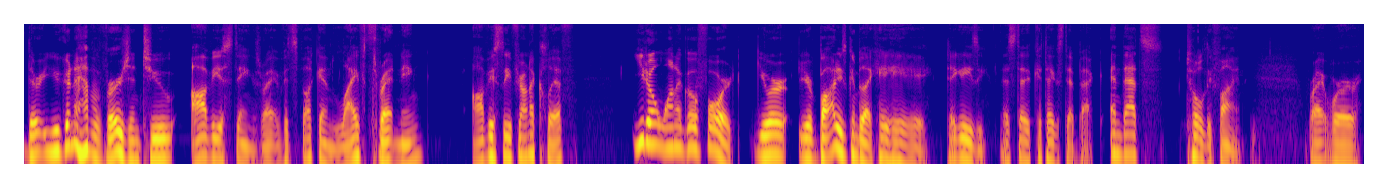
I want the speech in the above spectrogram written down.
There, you're going to have aversion to obvious things, right? If it's fucking life threatening, obviously, if you're on a cliff, you don't want to go forward. Your your body's going to be like, hey, hey, hey, take it easy. Let's take, take a step back, and that's totally fine, right? Where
